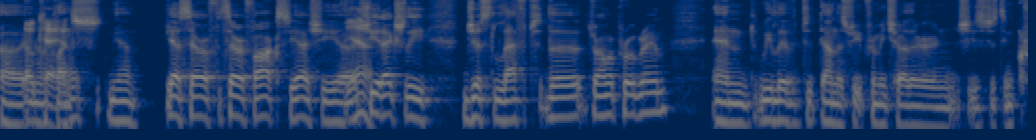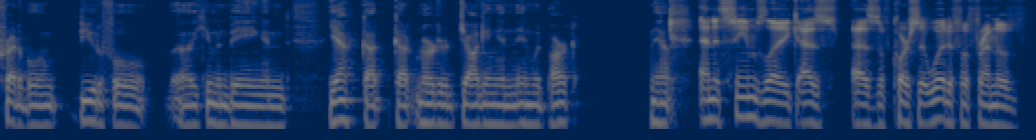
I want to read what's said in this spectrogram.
Uh, okay. yeah. Yeah, Sarah Sarah Fox. Yeah, she uh, yeah. she had actually just left the drama program, and we lived down the street from each other. And she's just incredible, beautiful uh, human being. And yeah, got got murdered jogging in Inwood Park. Yeah, and it seems like as as of course it would if a friend of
